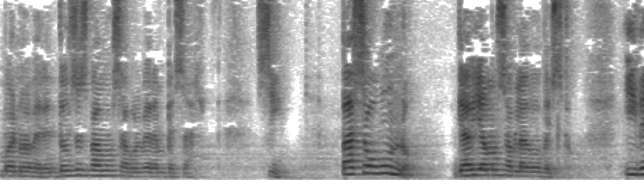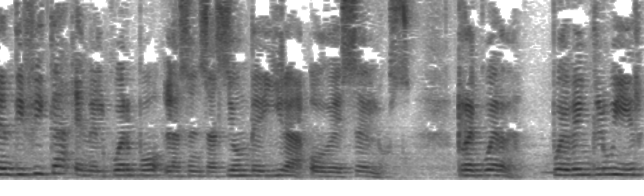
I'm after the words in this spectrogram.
bueno, a ver, entonces vamos a volver a empezar. Sí. Paso uno. Ya habíamos hablado de esto. Identifica en el cuerpo la sensación de ira o de celos. Recuerda, puede incluir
